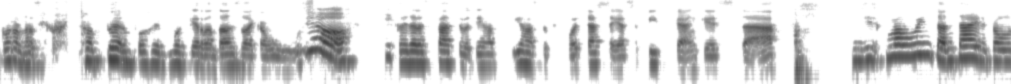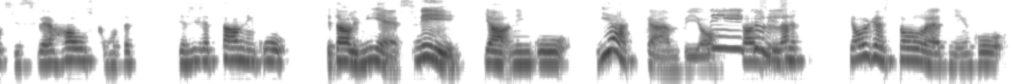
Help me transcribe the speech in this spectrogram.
Korona sekoittaa pään pahimman kerran, tanssi aika uusi. Joo. Ei kai tällaiset päättävät iha- ihastukset voi tässä iässä pitkään kestää. Niin siis kun mä luin tämän, tää ei nyt ollut siis hauska, mutta et, ja siis että tää on niinku, ja tää oli mies. Niin. Ja niinku iäkkäämpi jo. Niin, Tai kyllä. Siis, et, ja oikeasti tolleet niinku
